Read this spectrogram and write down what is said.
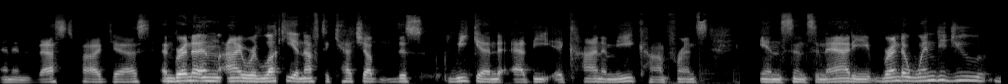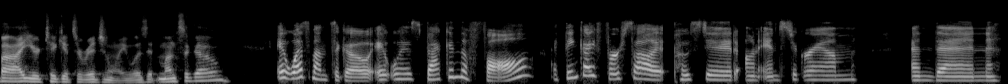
and Invest podcast. And Brenda and I were lucky enough to catch up this weekend at the EconoMe conference in Cincinnati. Brenda, when did you buy your tickets originally? Was it months ago? It was months ago. It was back in the fall. I think I first saw it posted on Instagram and then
